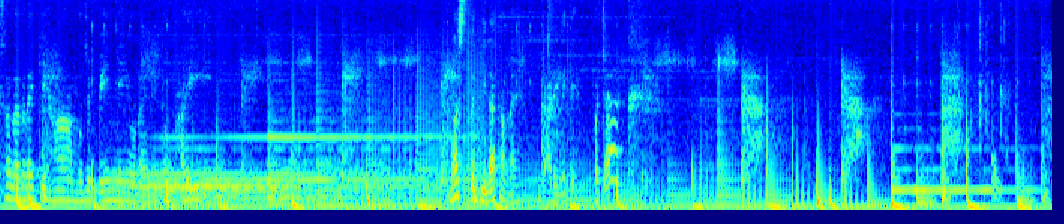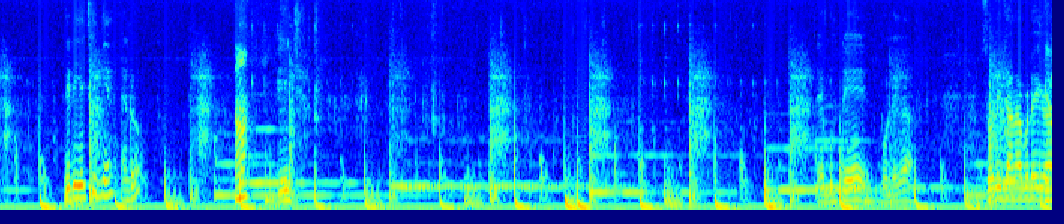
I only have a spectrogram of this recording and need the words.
ऐसा लग रहा है कि हाँ मुझे पेन नहीं हो रहा है नहीं तो भाई। मस्त गिरा था मैं गाड़ी लेके। पचाक। तेरी एज कितनी है एंड्रो हाँ। एज ए बुड्ढे बोलेगा। सॉरी जाना पड़ेगा।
